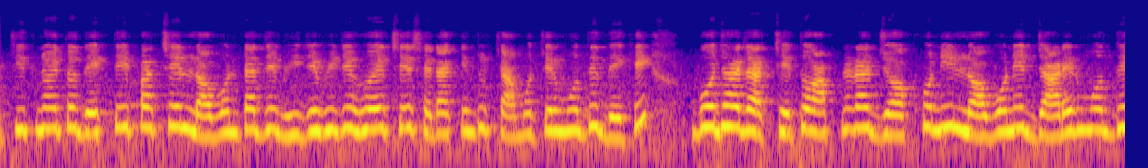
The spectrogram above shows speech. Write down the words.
উচিত নয়। তো দেখতেই পাচ্ছেন, লবণটা যে ভিজে ভিজে হয়েছে সেটা কিন্তু চামচের মধ্যে দেখেই বোঝা যাচ্ছে। তো আপনারা যখনই লবণের জারের মধ্যে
